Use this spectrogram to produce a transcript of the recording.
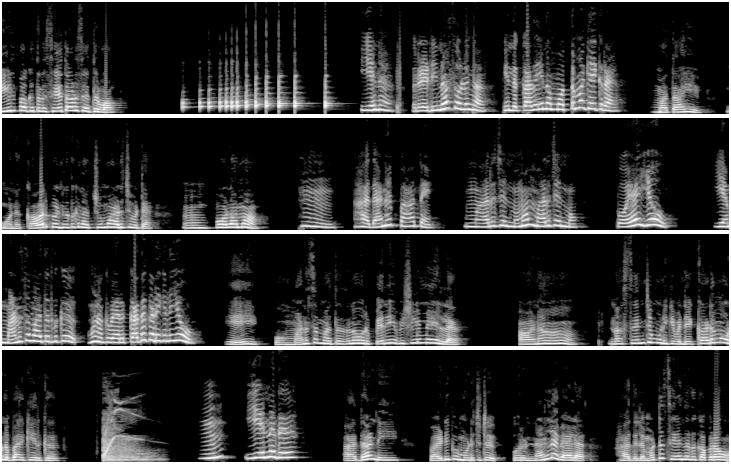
கீழ்ப்பாக்கத்துல சேர்த்தாலும் சேர்த்துருவா. என்ன? ரெடினா சொல்லுங்க. இந்த கதையை நான் மொத்தமா கேக்குறேன். அம்மா தாயே உன்னை கவர் பண்றதுக்கு நான் சும்மா அடிச்சு விட்டேன். ம், போலாமா? ஹம் அதானே பார்த்தேன். மறுஜென்மமா மறுஜென்மம் போயா யோ! என் மனசை மாத்துறதுக்கு உனக்கு வேற கதை கிடைக்கலையோ? ஏய் உன் மனசை மாத்துறதுலாம் ஒரு பெரிய விஷயமே இல்ல. ஆனா நான் செஞ்சு முடிக்க வேண்டிய கடமை ஒண்ணு பாக்கி இருக்கு. ம் என்னது? அதான்டி படிப்பு முடிச்சிட்டு ஒரு நல்ல வேலை. அதுல மட்டும் சேர்ந்ததுக்கு அப்புறம்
